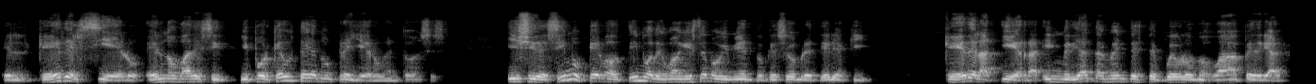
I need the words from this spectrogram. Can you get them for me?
el que es del cielo, él nos va a decir, ¿y por qué ustedes no creyeron entonces? Y si decimos que el bautismo de Juan, este movimiento que ese hombre tiene aquí, que es de la tierra, inmediatamente este pueblo nos va a apedrear,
